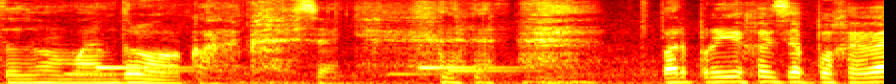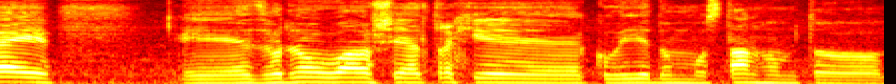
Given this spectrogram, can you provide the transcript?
Тут ми маємо другого коника сьогодні. Тепер приїхався по хайвеї і звернув увагу, що я трохи, коли їду мустангом, то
